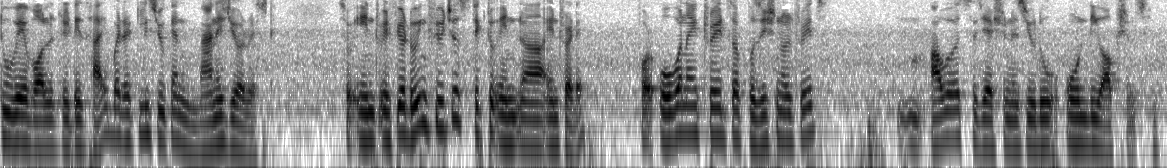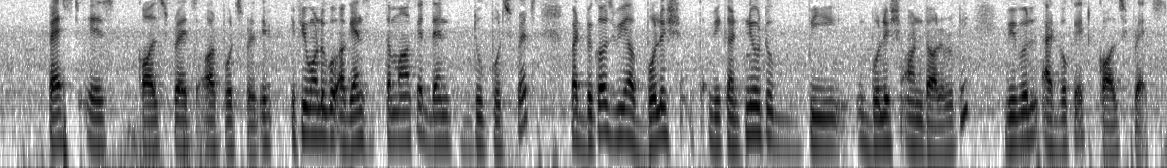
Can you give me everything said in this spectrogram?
two way volatility is high but at least you can manage your risk. So in, if you're doing futures stick to in, uh, intraday. For overnight trades or positional trades our suggestion is you do only options best is call spreads or put spreads. If, if you want to go against the market, then do put spreads. But because we are bullish, we continue to be bullish on dollar rupee, we will advocate call spreads.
